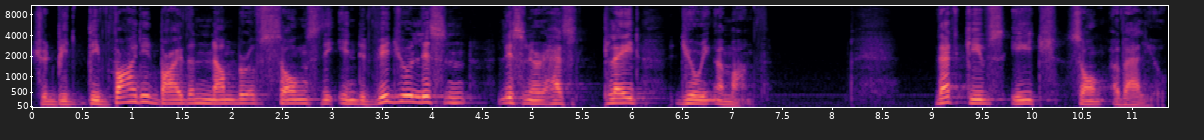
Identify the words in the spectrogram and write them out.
should be divided by the number of songs the individual listen, listener has played during a month. That gives each song a value.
